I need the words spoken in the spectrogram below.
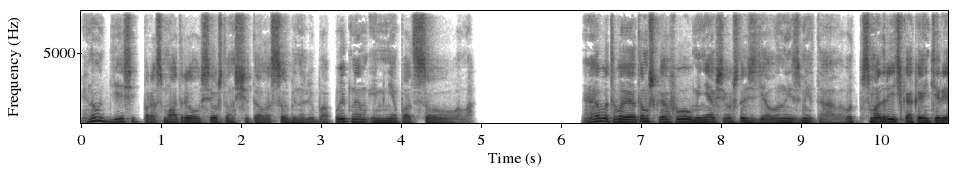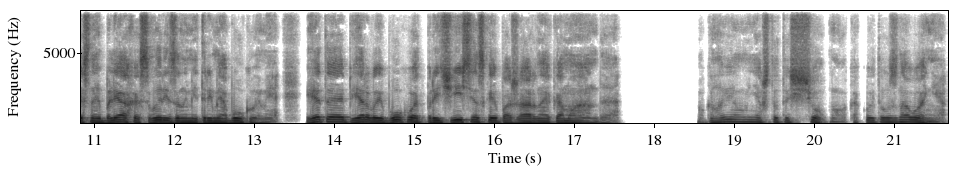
Минут десять просматривал все, что он считал особенно любопытным, и мне подсовывал. А вот в этом шкафу у меня все, что сделано из металла. Вот посмотрите, какая интересная бляха с вырезанными тремя буквами. Это первые буквы от Причистинская пожарная команда. В голове у меня что-то щелкнуло, какое-то узнавание.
